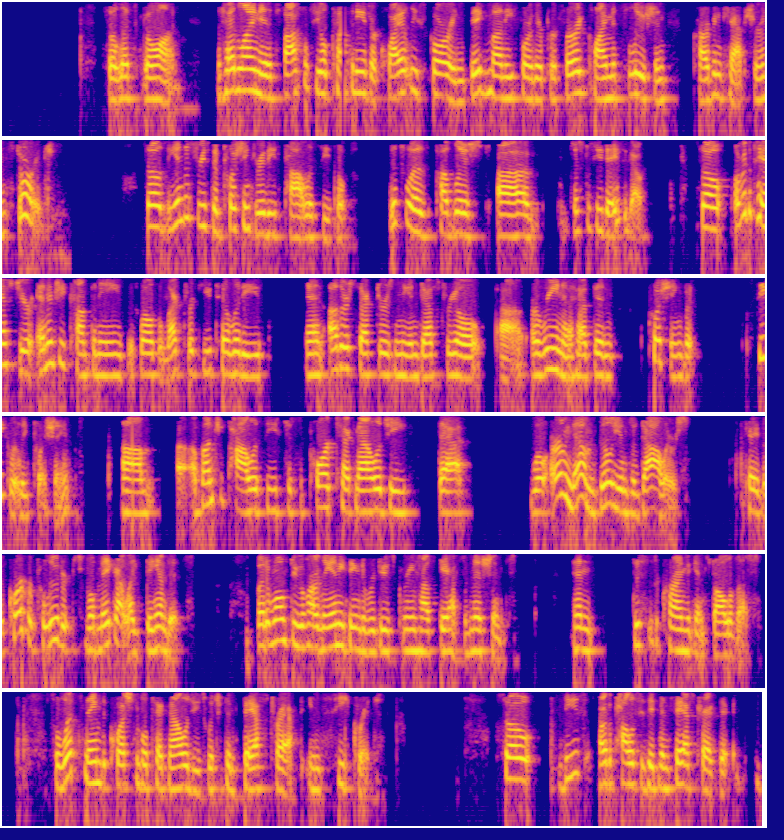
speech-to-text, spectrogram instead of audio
So let's go on. The headline is Fossil Fuel Companies Are Quietly Scoring Big Money for Their Preferred Climate Solution, Carbon Capture and Storage. So the industry's been pushing through these policies. So this was published uh, just a few days ago. So over the past year, energy companies, as well as electric utilities and other sectors in the industrial uh, arena have been pushing, but secretly pushing, um, a bunch of policies to support technology that will earn them billions of dollars. Okay, the corporate polluters will make out like bandits, but it won't do hardly anything to reduce greenhouse gas emissions. And this is a crime against all of us. So let's name the questionable technologies which have been fast-tracked in secret. So these are the policies they've been fast-tracked.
